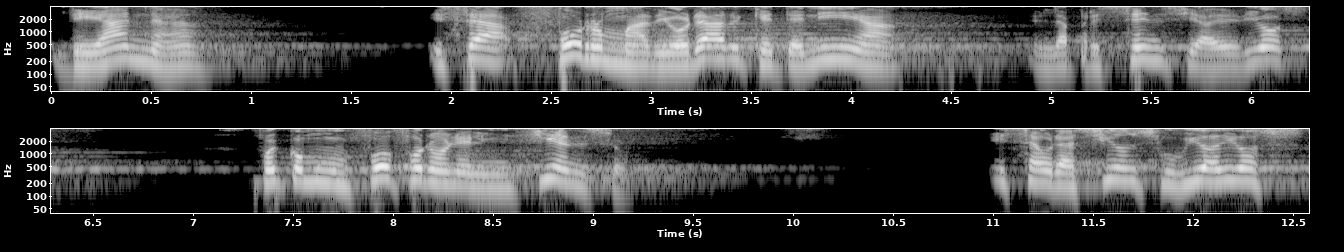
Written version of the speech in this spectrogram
de Ana esa forma de orar que tenía en la presencia de Dios fue como un fósforo en el incienso. Esa oración subió a Dios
